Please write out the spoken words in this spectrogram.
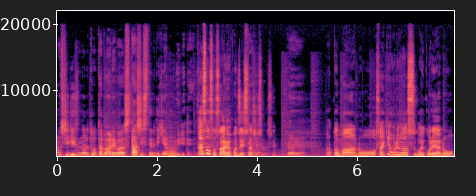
のシリーズになると多分あれはスターシステム的なものを入れてる、ね、あそうそうそう。あれは完全にスターシステムですね。うん。あとまああの最近俺はすごいこれあの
